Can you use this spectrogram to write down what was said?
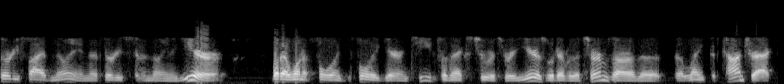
35 million or 37 million a year, but I want it fully fully guaranteed for the next two or three years, whatever the terms are, the the length of contract.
